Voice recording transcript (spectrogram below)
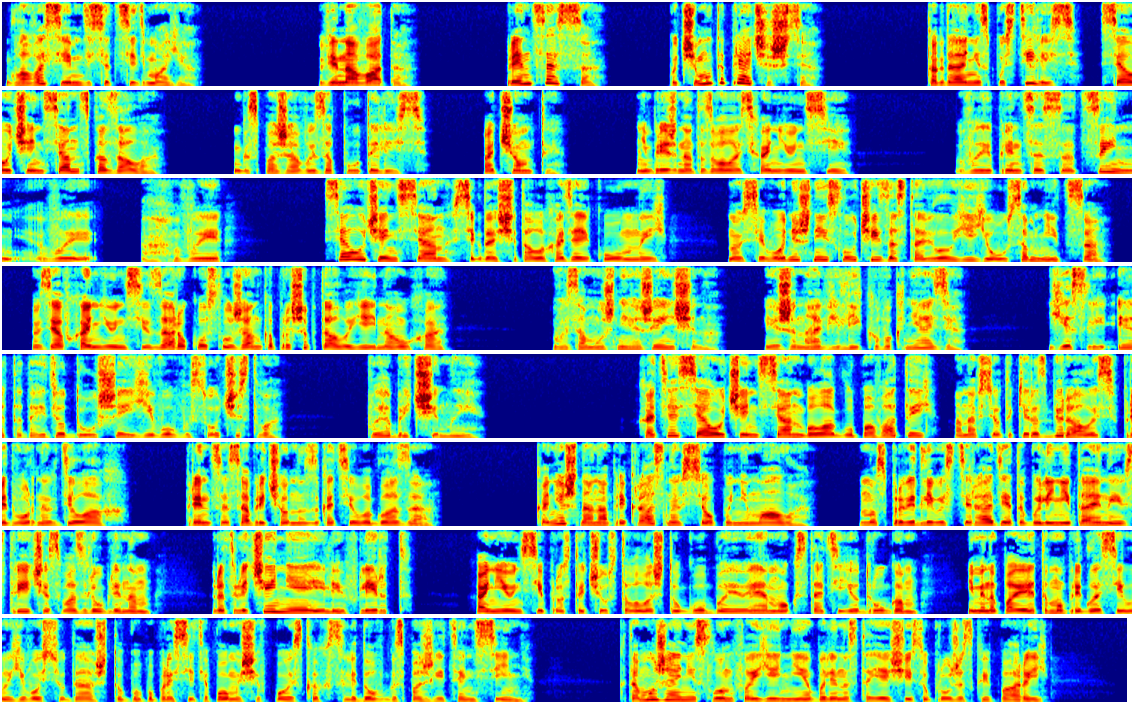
Глава 77. Виновата. «Принцесса, почему ты прячешься?» Когда они спустились, Сяо Чэньсян сказала, «Госпожа, вы запутались. О чем ты?» Небрежно отозвалась Хань Юньси. «Вы принцесса Цинь, вы... вы...» Сяо Чэньсян всегда считала хозяйку умной, но сегодняшний случай заставил ее усомниться. Взяв Хань Юньси за руку, служанка прошептала ей на ухо. «Вы замужняя женщина и жена великого князя. Если это дойдет до ушей его высочества, вы обречены». Хотя Сяо Чэньсян была глуповатой, она все таки разбиралась в придворных делах. Принцесса обреченно закатила глаза. Конечно, она прекрасно все понимала. Но справедливости ради это были не тайные встречи с возлюбленным — Развлечение или флирт. Хань Юньси просто чувствовала, что Губа Юэ мог стать ее другом, именно поэтому пригласила его сюда, чтобы попросить о помощи в поисках следов госпожи Тяньсинь. К тому же они с Лун Фэйе не были настоящей супружеской парой.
